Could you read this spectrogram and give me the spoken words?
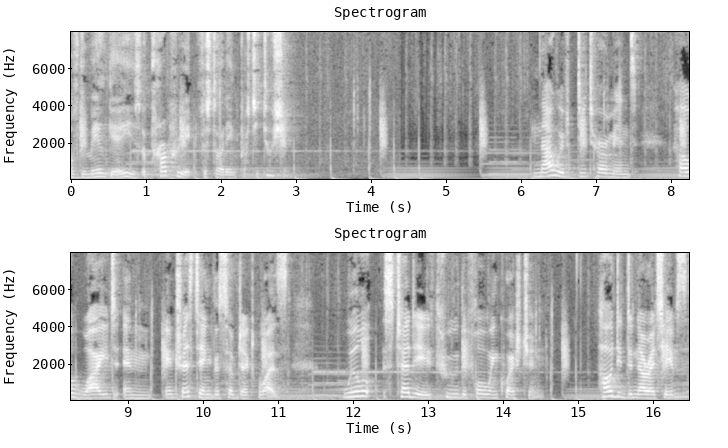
of the male gaze appropriate for studying prostitution? Now we've determined how wide and interesting the subject was. We'll study through the following question How did the narratives,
